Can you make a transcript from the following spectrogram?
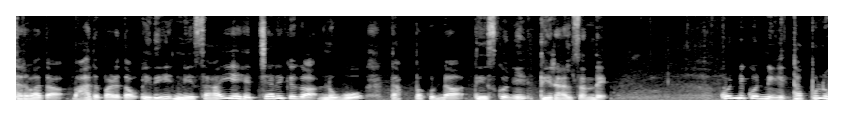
తర్వాత బాధపడతావు. ఇది నీ సాయి హెచ్చరికగా నువ్వు తప్పకుండా తీసుకొని తీరాల్సిందే. కొన్ని కొన్ని తప్పులు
